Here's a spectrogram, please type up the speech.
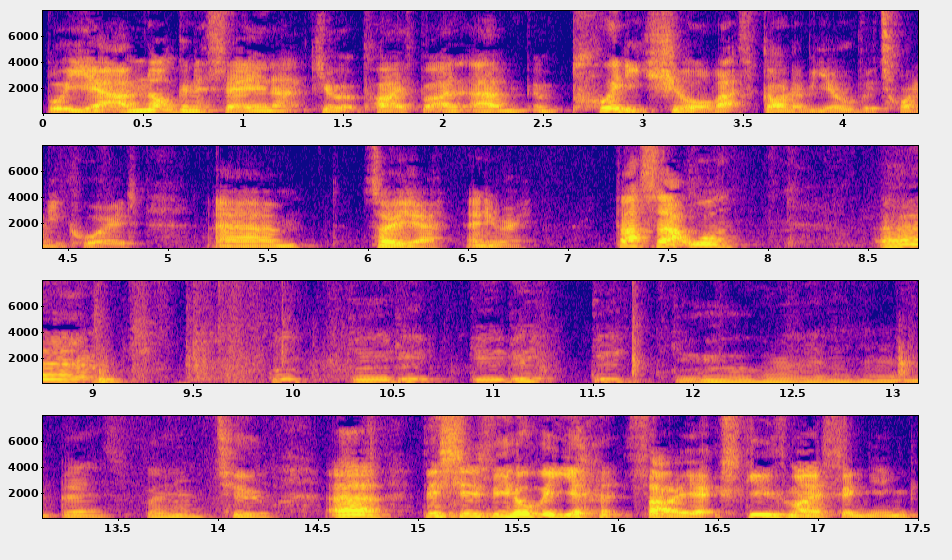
but yeah, I'm not going to say an accurate price, but I, am pretty sure that's got to be over 20 quid. Um, so yeah, anyway, that's that one. Um, best friend too. Uh, this is the other. yeah, Sorry, excuse my singing.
